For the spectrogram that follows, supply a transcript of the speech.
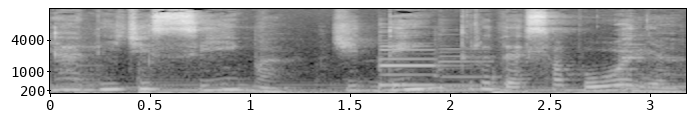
E ali de cima, de dentro dessa bolha,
